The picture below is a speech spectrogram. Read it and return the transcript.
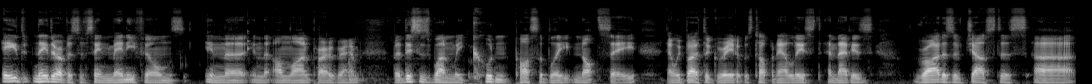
either, neither of us have seen many films in the in the online program, but this is one we couldn't possibly not see, and we both agreed it was top on our list, and that is Riders of Justice, uh,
